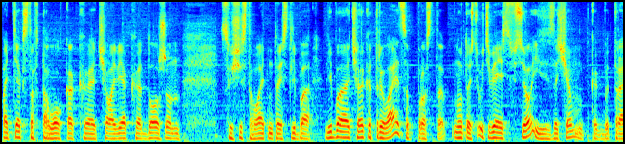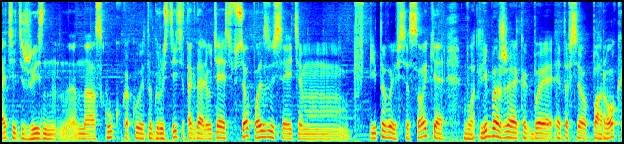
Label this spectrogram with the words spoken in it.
подтекстов того, как э, человек должен существовать, ну, то есть либо, либо человек отрывается просто, ну, то есть у тебя есть все, и зачем как бы тратить жизнь на скуку какую-то, грустить и так далее. У тебя есть все, пользуйся этим, впитывай все соки, вот. Либо же как бы это все порог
